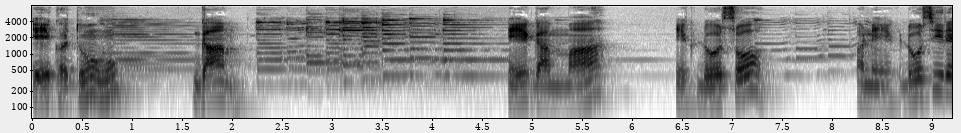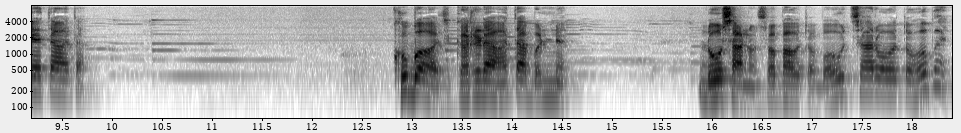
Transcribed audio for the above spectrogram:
એક હતું ગામ. એ ગામમાં એક ડોસો અને એક ડોસી રહેતા હતા. ખૂબ જ ઘરડા હતા બંને. ડોસાનો સ્વભાવ તો બહુ જ સારો હતો હો ભાઈ,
